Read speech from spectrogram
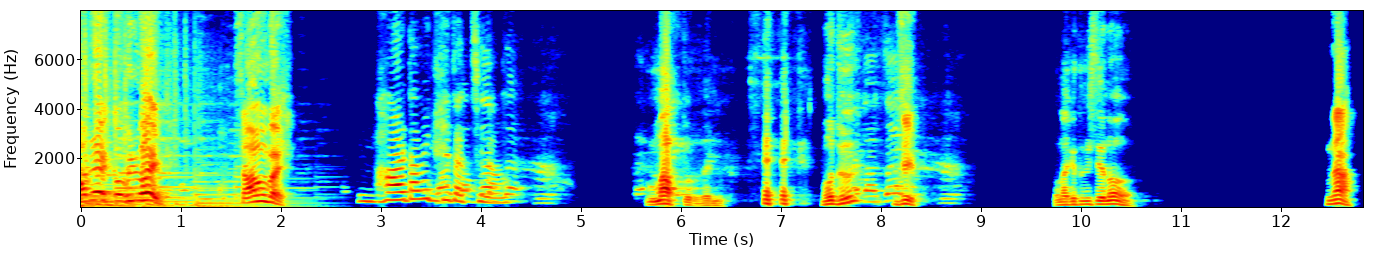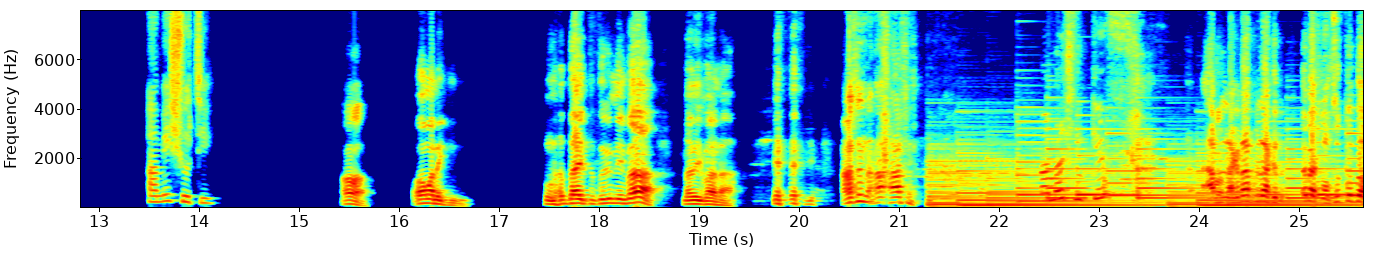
আরে কবির ভাই সালাম ভাই। ভাড়াটা আমি দিতে যাচ্ছিলাম। মাফ করবেন। মধু? জি। ওনাকে তুমি চেনো? না। আমি সুচি। ও। ও মানে কি? ওনার দায়িত্ব তুমি নিবা? না নিবা না আসেন। আসেন আমার সুটকেস আপনি রাখেন আপনি রাখেন। এবার কনসার্ট করতে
